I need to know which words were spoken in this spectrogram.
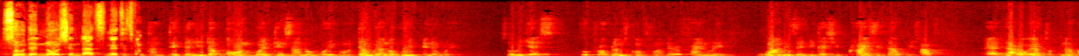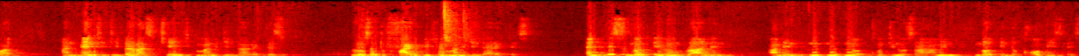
So the notion that net is. We can take the leader on when things are not going on, then we are not going anywhere. So, yes, two problems confront the refinery. One is the leadership crisis that we have. Uh, that we are talking about an entity that has changed managing directors closer to five different managing directors. And this is not even running, I mean, not continuous, I mean, not in the core business.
